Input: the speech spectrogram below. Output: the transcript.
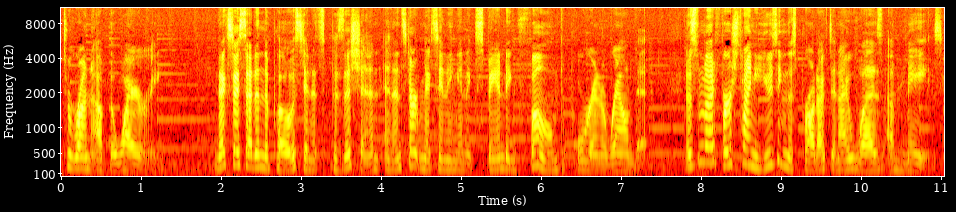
to run up the wiring. Next I set in the post in its position and then start mixing and expanding foam to pour in around it. This was my first time using this product and I was amazed.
